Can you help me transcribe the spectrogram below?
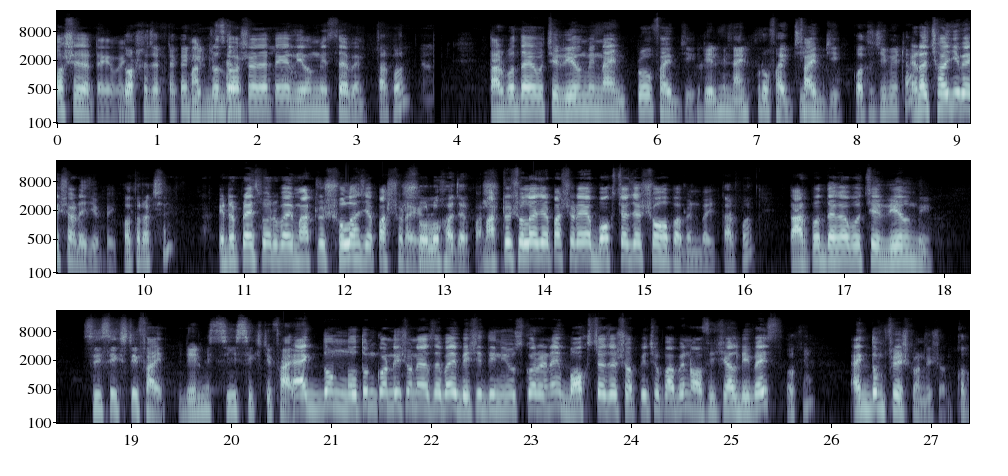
দশ হাজার টাকা ভাই। দশ হাজার টাকা মাত্র দশ হাজার টাকা রিয়েলমি সেভেন তারপর? তারপর দেখা হচ্ছে Realme nine Pro five G Realme nine Pro five G five G কত জিবি এটা? এটা ছয় জিবি একশো আঠাশ জিবি কত রাখছেন? এটার প্রাইস পড়বে ভাই মাত্র ষোলো হাজার পাঁচশো টাকা। ষোলো হাজার মাত্র ষোলো হাজার পাঁচশো টাকা বক্স চার্জার সহ পাবেন ভাই। তারপর? তারপর দেখা হচ্ছে Realme C sixty five Realme C sixty five একদম নতুন কন্ডিশনে আছে ভাই বেশি দিন ইউজ করে নাই। বক্স চার্জার সবকিছু পাবেন অফিসিয়াল ডিভাইস ওকে একদম ফ্রেশ কন্ডিশন কত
